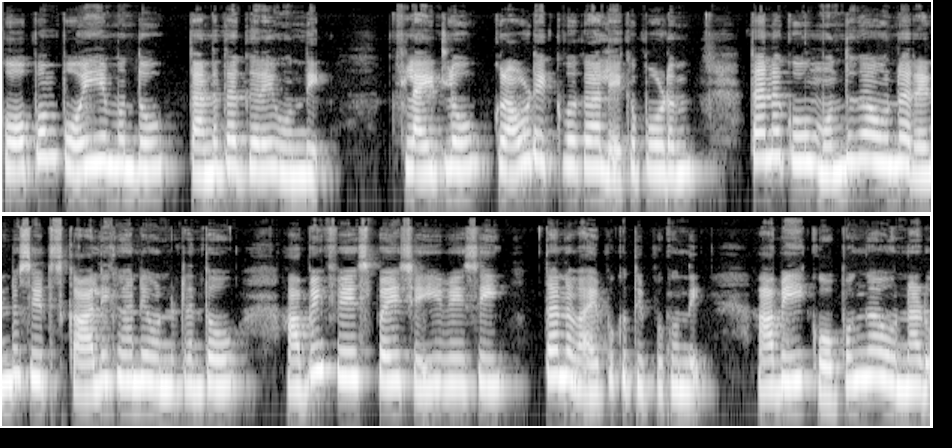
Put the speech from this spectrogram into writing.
కోపం పోయే ముందు తన దగ్గరే ఉంది. ఫ్లైట్లో క్రౌడ్ ఎక్కువగా లేకపోవడం తనకు ముందుగా ఉన్న రెండు సీట్స్ ఖాళీగానే ఉండటంతో అభి ఫేస్పై చెయ్యి వేసి తన వైపుకు తిప్పుకుంది. అవి కోపంగా ఉన్నాడు.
